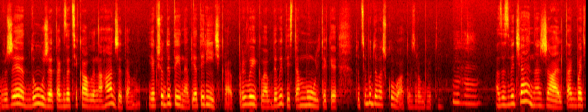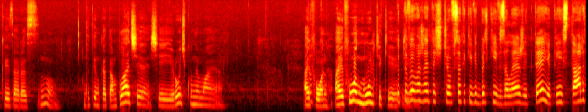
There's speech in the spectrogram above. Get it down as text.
вже дуже так зацікавлена гаджетами, якщо дитина п'ятирічка привикла дивитись там мультики, то це буде важкувато зробити. Угу. А зазвичай, на жаль, так батьки зараз, ну, дитинка там плаче, ще й ручку немає. Айфон. Айфон, мультики. Тобто ви вважаєте, що все-таки від батьків залежить те, який старт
